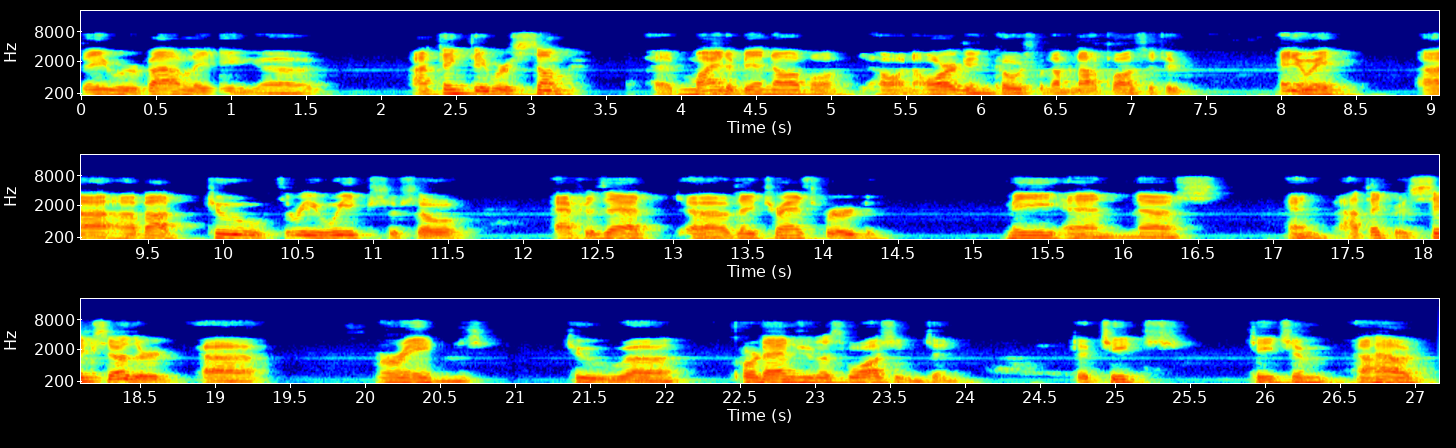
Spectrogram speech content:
they were finally, I think they were sunk. It might have been off on, on Oregon coast, but I'm not positive. Anyway, uh, about two three weeks or so after that, they transferred me and and I think there was six other Marines to uh, Port Angeles, Washington, to teach teach them how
